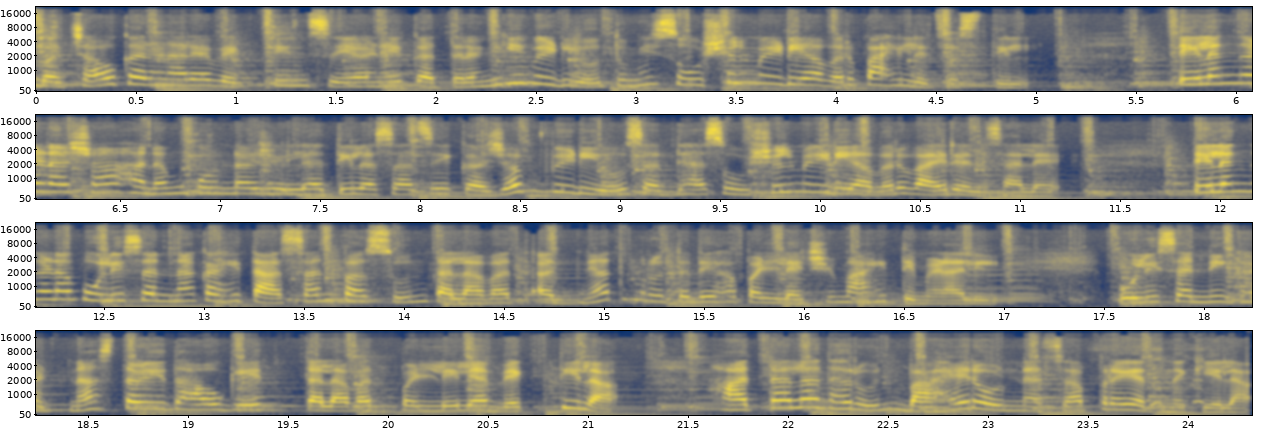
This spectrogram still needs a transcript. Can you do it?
बचाव करणाऱ्या व्यक्तींचे अनेक अतरंगी व्हिडिओ तुम्ही सोशल मीडियावर पाहिलेच असतील. तेलंगणाच्या हनमकोंडा जिल्ह्यातील असाच एक अजब व्हिडिओ सध्या सोशल मीडियावर व्हायरल झालाय. तेलंगणा पोलिसांना काही तासांपासून तलावात अज्ञात मृतदेह पडल्याची माहिती मिळाली. पोलिसांनी घटनास्थळी धाव घेत तलावात पडलेल्या व्यक्तीला हाताला धरून बाहेर ओढण्याचा प्रयत्न केला.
